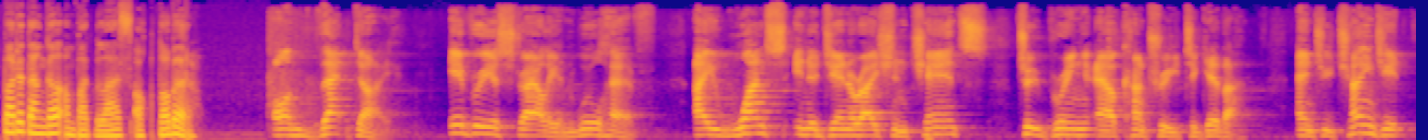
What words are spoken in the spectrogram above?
pada tanggal 14 Oktober. On that day, every Australian will have a once in a generation chance to bring our country together and to change it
